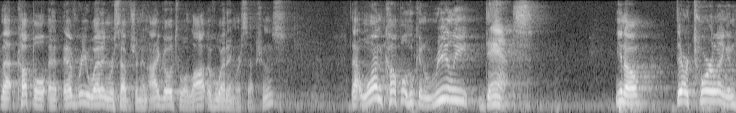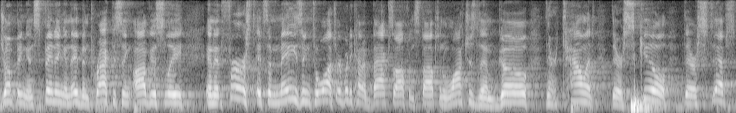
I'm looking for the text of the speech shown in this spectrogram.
that couple at every wedding reception, and I go to a lot of wedding receptions. That one couple who can really dance. You know, they're twirling and jumping and spinning, and they've been practicing, obviously. And at first, it's amazing to watch. Everybody kind of backs off and stops and watches them go. Their talent, their skill, their steps,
